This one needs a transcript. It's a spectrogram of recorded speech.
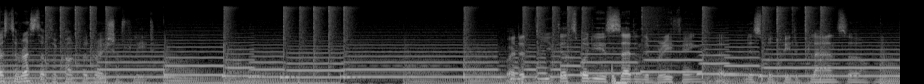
Where's the rest of the Confederation fleet? Well, that, that's what you said in the briefing, that this would be the plan, so... Hmm.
